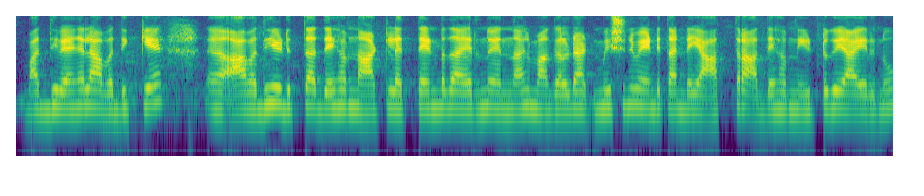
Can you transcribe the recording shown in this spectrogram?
മധ്യവേനൽ അവധിക്ക് അവധിയെടുത്ത് അദ്ദേഹം നാട്ടിലെത്തേണ്ടതായിരുന്നു. എന്നാൽ മകളുടെ അഡ്മിഷന് വേണ്ടി തന്റെ യാത്ര അദ്ദേഹം നീട്ടുകയായിരുന്നു.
